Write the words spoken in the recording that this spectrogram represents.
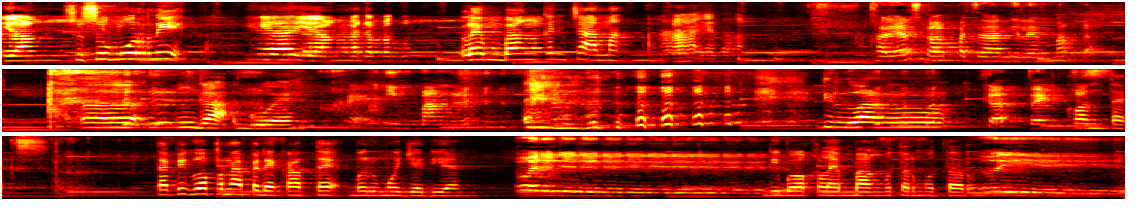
yang susu murni. Iya yang ada patung lembang kencana. Nah eta Kalian suka pacaran di Lembang nggak? Eh enggak gue. Kayak menyimpang ya. di luar Kateng. konteks. Tapi gue pernah PDKT baru mau jadian Oh, deh, deh, deh, deh, deh, deh, deh, deh. dibawa ke Lembang muter-muter. Oh, iya.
